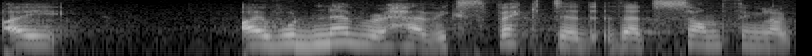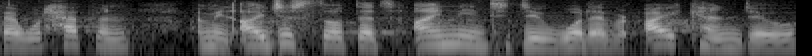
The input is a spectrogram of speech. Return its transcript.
I, I would never have expected that something like that would happen. I mean, I just thought that I need to do whatever I can do.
